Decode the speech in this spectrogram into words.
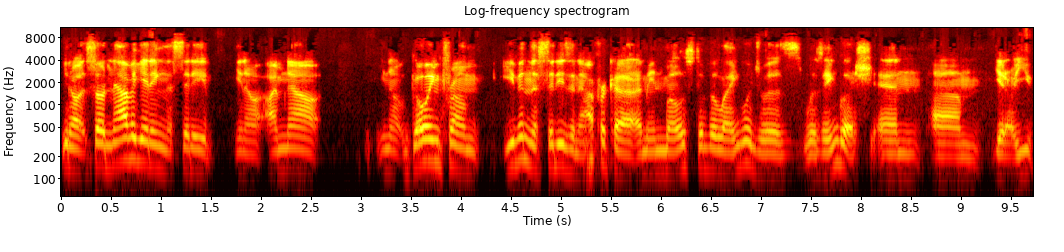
you know so navigating the city you know i'm now you know going from even the cities in africa i mean most of the language was was english and um you know you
